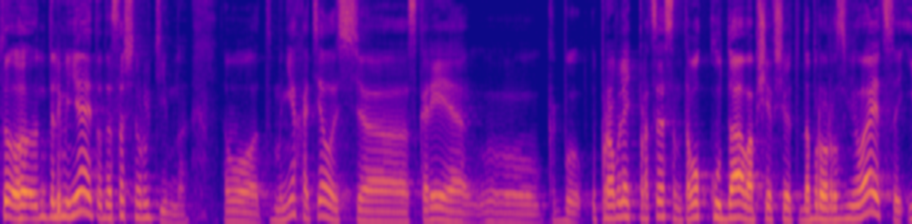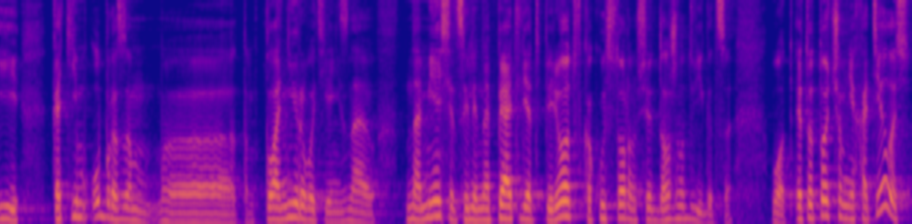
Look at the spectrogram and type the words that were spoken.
то для меня это достаточно рутинно. Вот. Мне хотелось э, скорее э, как бы управлять процессом того, куда вообще все это добро развивается и каким образом э, там, планировать, я не знаю, на месяц или на пять лет вперед, в какую сторону все это должно двигаться. Вот. Это то, что мне хотелось.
